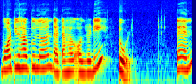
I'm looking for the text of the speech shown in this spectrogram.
What you have to learn that I have already told. Then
